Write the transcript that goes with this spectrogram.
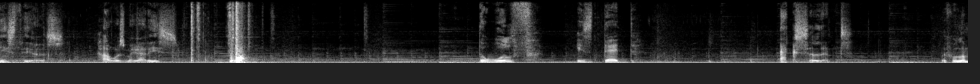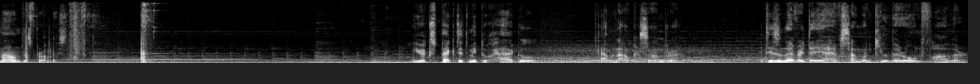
Misthios. How was Megaris? The wolf is dead. Excellent. The full amount is promised. You expected me to haggle? Come now, Cassandra. It isn't every day I have someone kill their own father.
